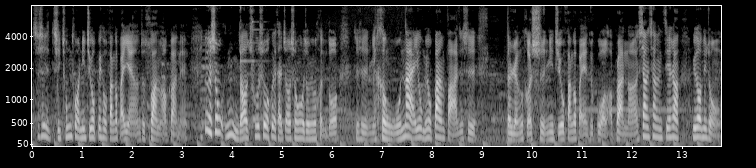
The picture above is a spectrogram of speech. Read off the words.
就是起冲突，你只有背后翻个白眼就算了，不然呢？因为生你知道出社会才知道生活中有很多就是你很无奈又没有办法就是的人和事，你只有翻个白眼就过了，不然呢？像像街上遇到那种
